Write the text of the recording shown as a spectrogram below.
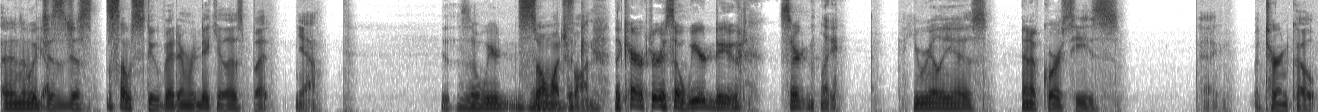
and which Yep. is just so stupid and ridiculous. But yeah, It's a weird so much the, fun. The character is a weird dude, certainly. He really is. And of course, he's a, a turncoat,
